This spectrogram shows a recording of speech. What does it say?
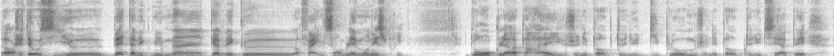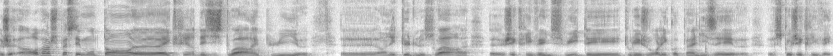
Alors j'étais aussi euh, bête avec mes mains qu'avec, euh, enfin il semblait, mon esprit. Donc là, pareil, je n'ai pas obtenu de diplôme, je n'ai pas obtenu de CAP. en revanche, je passais mon temps euh, à écrire des histoires et puis euh, euh, en études le soir, hein, j'écrivais une suite et tous les jours les copains lisaient ce que j'écrivais.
